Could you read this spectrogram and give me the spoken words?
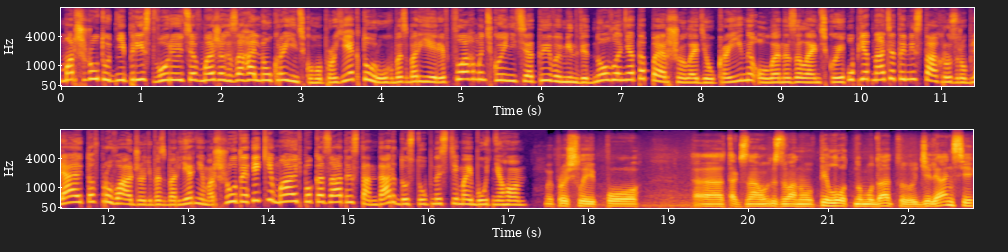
Маршрут у Дніпрі створюється в межах загальноукраїнського проєкту Рух без бар'єрів, флагманської ініціативи Мінвідновлення та першої леді України Олени Зеленської. У 15 містах розробляють та впроваджують безбар'єрні маршрути, які мають показати стандарт доступності майбутнього. Ми пройшли по е, так званому пілотному да, ту ділянці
